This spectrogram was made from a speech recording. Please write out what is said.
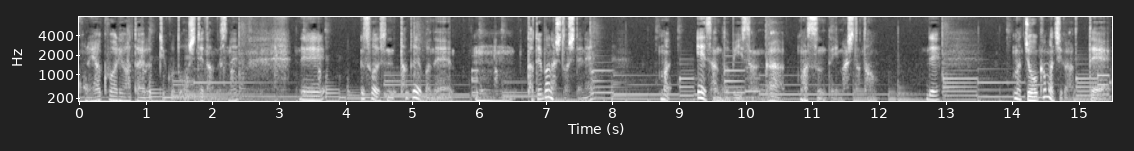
この役割を与えるっていうことをしてたんですね。でそうですね。例えばねうん例え話としてねまあ A さんと B さんが、まあ、住んでいましたと。で、まあ、城下町があって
